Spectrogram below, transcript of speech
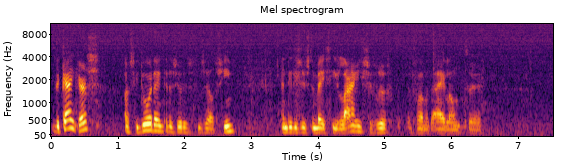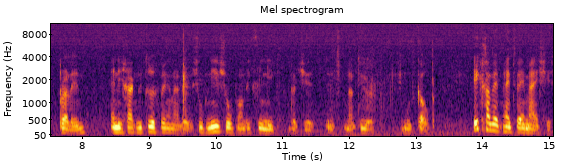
De kijkers, als die doordenken, dan zullen ze het vanzelf zien. En dit is dus de meest hilarische vrucht van het eiland eh Pralin. En die ga ik nu terugbrengen naar de souvenirshop, want ik vind niet dat je de natuur moet kopen. Ik ga met mijn twee meisjes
